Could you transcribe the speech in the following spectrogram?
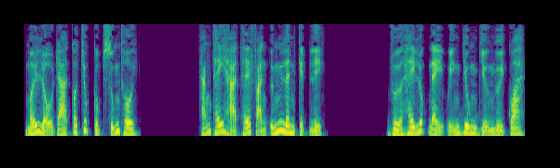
mới lộ ra có chút cục xuống thôi. Hắn thấy hạ thế phản ứng lên kịch liệt. Vừa hay lúc này Uyển Dung dựa người qua,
